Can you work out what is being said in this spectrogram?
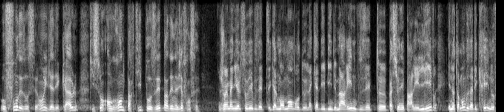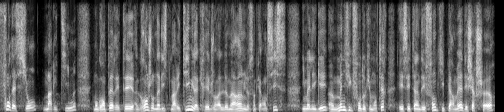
Au fond des océans, il y a des câbles qui sont en grande partie posés par des navires français. Jean-Emmanuel Sauvé, vous êtes également membre de l'Académie de Marine, vous êtes euh, passionné par les livres et notamment vous avez créé une fondation maritime. Mon grand-père était un grand journaliste maritime, il a créé le journal Le Marin en 1946. Il m'a légué un magnifique fonds documentaire et c'est un des fonds qui permet à des chercheurs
